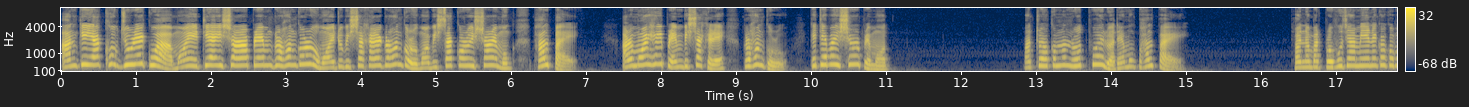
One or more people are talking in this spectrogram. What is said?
আনকি ইয়াক খুব জোৰে কোৱা মই এতিয়া ঈশ্বৰৰ প্ৰেম গ্ৰহণ কৰোঁ মই এইটো বিশ্বাসেৰে গ্ৰহণ কৰোঁ মই বিশ্বাস কৰোঁ ঈশ্বৰে মোক ভাল পায় আৰু মই সেই প্ৰেম বিশ্বাসেৰে গ্ৰহণ কৰোঁ। কেতিয়াবা ঈশ্বৰৰ প্ৰেমত মাত্ৰ অকণমান ৰ'দ পোৱাই লোৱা তেওঁ মোক ভাল পায়। ধন্যবাদ প্ৰভু যে আমি এনেকৈ ক'ব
